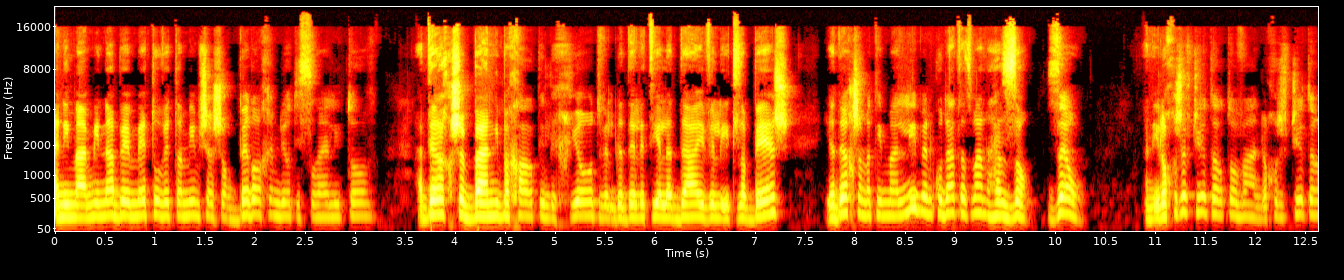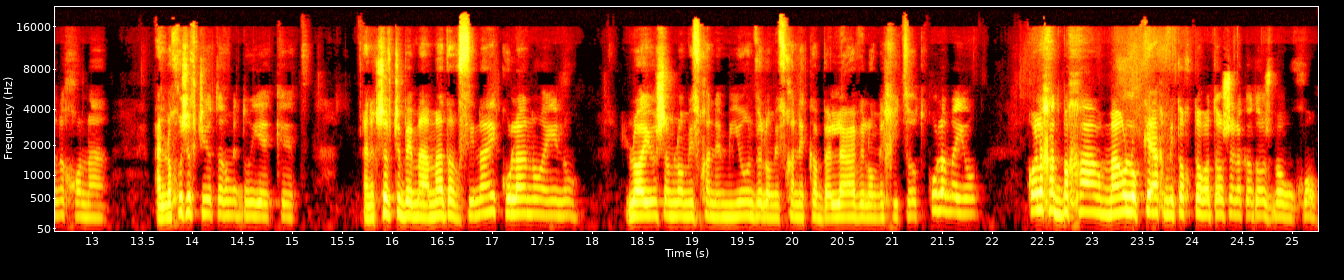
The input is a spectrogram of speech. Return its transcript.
אני מאמינה באמת ובתמים שיש הרבה דרכים להיות ישראלי טוב. הדרך שבה אני בחרתי לחיות ולגדל את ילדיי ולהתלבש, היא הדרך שמתאימה לי בנקודת הזמן הזו. זהו. אני לא חושבת שהיא יותר טובה, אני לא חושבת שהיא יותר נכונה, אני לא חושבת שהיא יותר מדויקת. אני חושבת שבמעמד הר סיני כולנו היינו. לא היו שם לא מבחני מיון ולא מבחני קבלה ולא מחיצות, כולם היו. כל אחד בחר מה הוא לוקח מתוך תורתו של הקדוש ברוך הוא.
